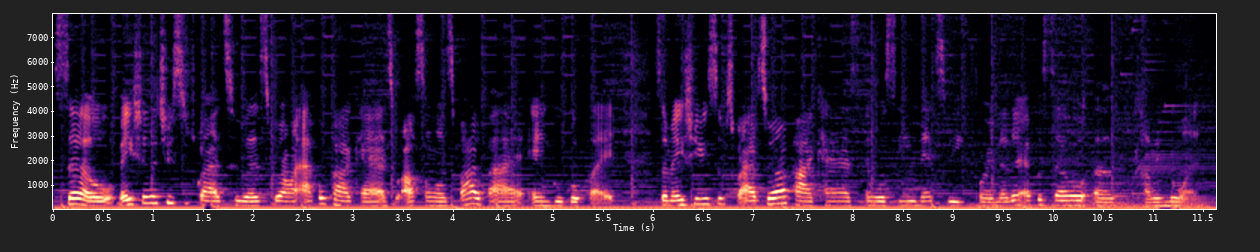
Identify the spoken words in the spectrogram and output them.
So make sure that you subscribe to us. We're on Apple Podcasts, we're also on Spotify and Google Play. So make sure you subscribe to our podcast, and we'll see you next week for another episode of Coming One.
